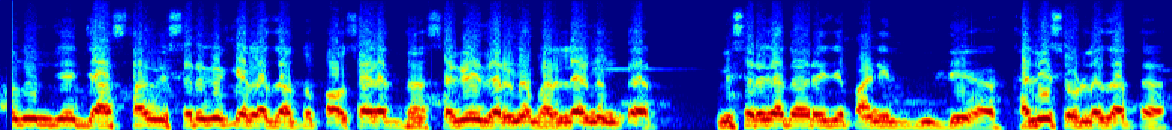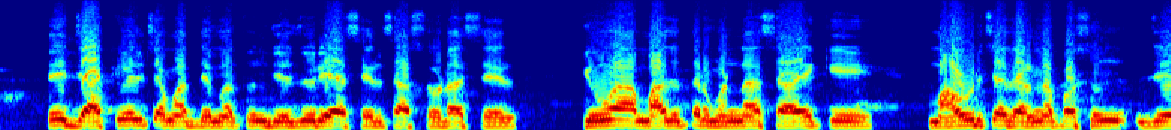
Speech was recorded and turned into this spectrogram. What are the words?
मधून जे जास्त विसर्ग केला जातो पावसाळ्यात सगळी धरणं भरल्यानंतर विसर्गाद्वारे जे पाणी खाली सोडलं जातं ते जॅकवेलच्या माध्यमातून जेजुरी असेल सासवड असेल किंवा माझं तर म्हणणं असं आहे की माहूरच्या धरणापासून जे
